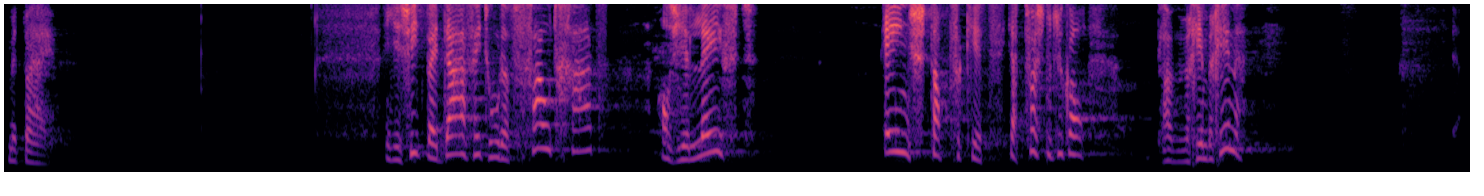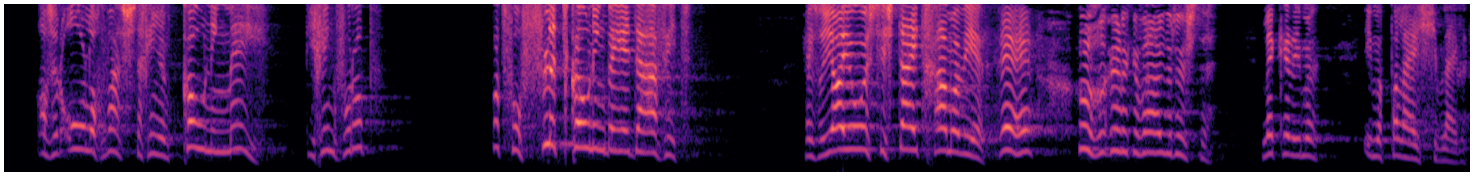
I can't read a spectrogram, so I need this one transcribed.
met mij. En je ziet bij David hoe dat fout gaat als je leeft één stap verkeerd. Ja, het was natuurlijk al, laten we begin beginnen. Als er oorlog was, dan ging een koning mee. Die ging voorop. Wat voor flutkoning ben je, David? Hij zei, ja jongens, het is tijd, ga maar weer. He. Oh, kan ik even uitrusten. Lekker in mijn, paleisje blijven.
